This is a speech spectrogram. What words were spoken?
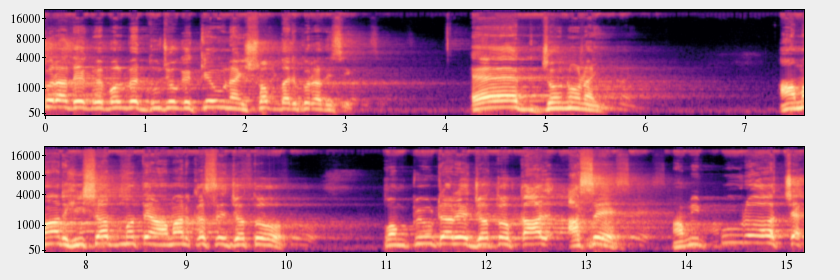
করে দেখবে, বলবে দুযোগে কেউ নাই, সব বাইর করে দিছি। একজনও নাই। আমার হিসাব মতে আমার কাছে যত কম্পিউটারে যত কাজ আছে, আমি পুরো চেক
